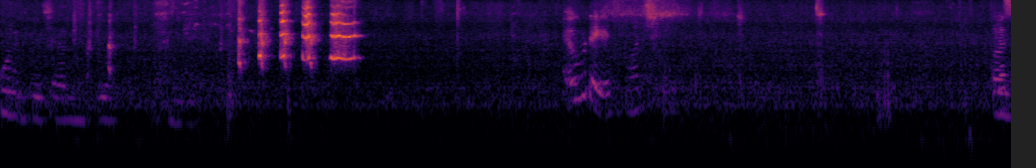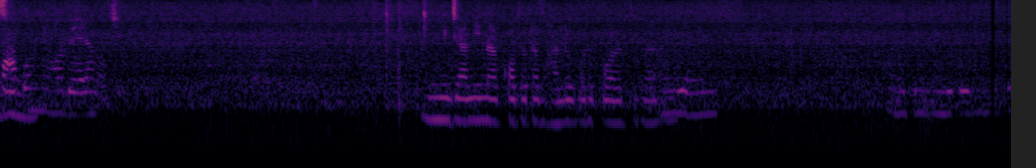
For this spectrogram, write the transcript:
করে দিয়েছে। উঠে গেছে আমি জানি না কতটা ভালো করে পড়াতে পারবে আমি জানি না। আমি তো মেহেন্দি করে দিতে।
